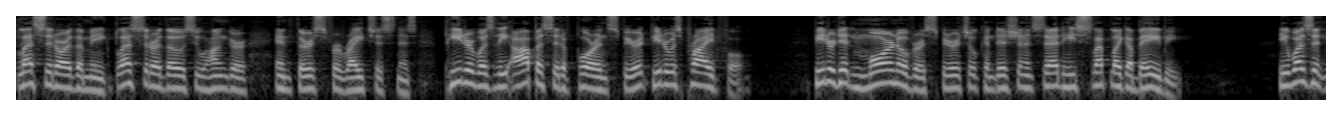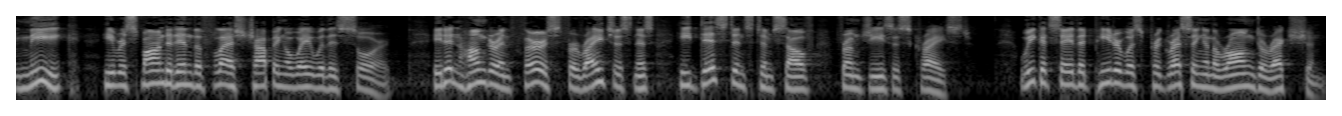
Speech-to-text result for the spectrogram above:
Blessed are the meek. Blessed are those who hunger and thirst for righteousness. Peter was the opposite of poor in spirit. Peter was prideful. Peter didn't mourn over his spiritual condition. Instead, he slept like a baby. He wasn't meek. He responded in the flesh, chopping away with his sword. He didn't hunger and thirst for righteousness. He distanced himself from Jesus Christ. We could say that Peter was progressing in the wrong direction.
